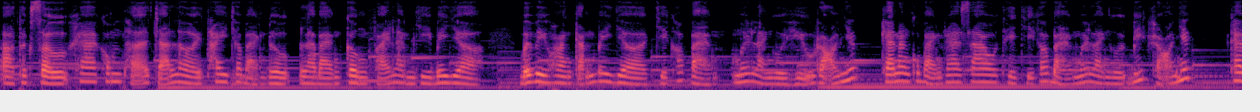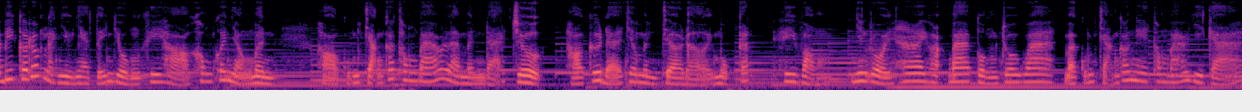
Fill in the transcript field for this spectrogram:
À, thực sự kha không thể trả lời thay cho bạn được là bạn cần phải làm gì bây giờ? Bởi vì hoàn cảnh bây giờ chỉ có bạn mới là người hiểu rõ nhất. Khả năng của bạn ra sao thì chỉ có bạn mới là người biết rõ nhất. Kha biết có rất là nhiều nhà tuyển dụng khi họ không có nhận mình họ cũng chẳng có thông báo là mình đã trượt, họ cứ để cho mình chờ đợi một cách hy vọng. Nhưng rồi hai hoặc ba tuần trôi qua mà cũng chẳng có nghe thông báo gì cả.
